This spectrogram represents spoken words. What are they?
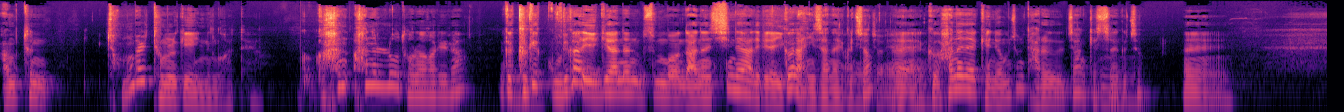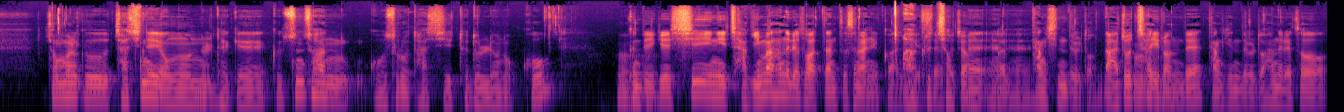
아무튼 정말 드물게 있는 것 같아요. 그, 그 한, 하늘로 돌아가리라? 그러니까 그게 우리가 얘기하는 무슨 뭐 나는 신의 아들이다 이건 아니잖아요. 그렇죠? 예. 네. 그 하늘의 개념은 좀 다르지 않겠어요? 음. 그렇죠? 예. 네. 정말 그 자신의 영혼을 되게 그 순수한 곳으로 다시 되돌려 놓고 어. 근데 이게 시인이 자기만 하늘에서 왔다는 뜻은 아닐 거 아니겠어요? 아, 그렇죠. 그죠? 예, 그러니까 예, 예. 당신들도 나조차 음. 이런데 당신들도 하늘에서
